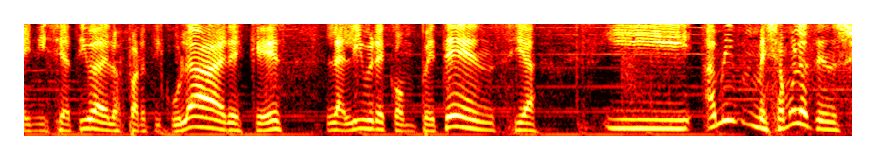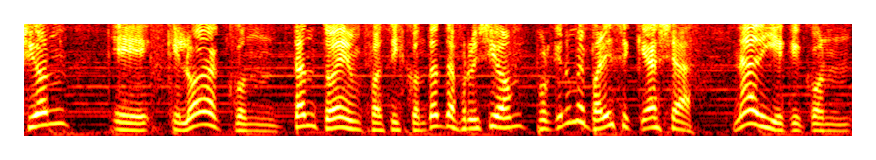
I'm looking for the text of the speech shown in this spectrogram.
iniciativa de los particulares, que es la libre competencia. Y a mí me llamó la atención eh, que lo haga con tanto énfasis, con tanta fruición, porque no me parece que haya nadie que con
